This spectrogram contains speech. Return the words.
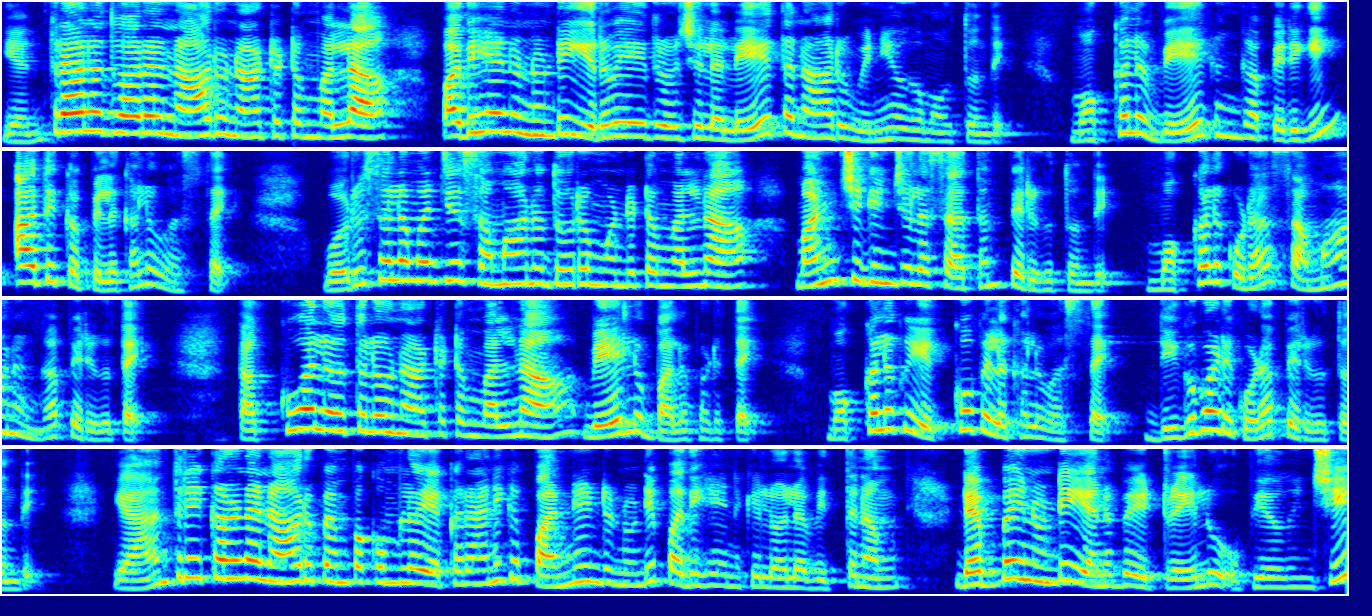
యంత్రాల ద్వారా నారు నాటడం వల్ల పదిహేను నుండి ఇరవై ఐదు రోజుల లేత నారు వినియోగం అవుతుంది మొక్కలు వేగంగా పెరిగి అధిక పిలకలు వస్తాయి. వరుసల మధ్య సమాన దూరం ఉండటం వలన మంచి గింజల శాతం పెరుగుతుంది. మొక్కలు కూడా సమానంగా పెరుగుతాయి. తక్కువ లోతులో నాటడం వలన వేళ్ళు బలపడతాయి. మొక్కలకు ఎక్కువ పిలకలు వస్తాయి. దిగుబడి కూడా పెరుగుతుంది. యాంత్రీకరణ నారు పెంపకంలో ఎకరానికి పన్నెండు నుండి పదిహేను కిలోల విత్తనం డెబ్బై నుండి ఎనభై ట్రేలు ఉపయోగించి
